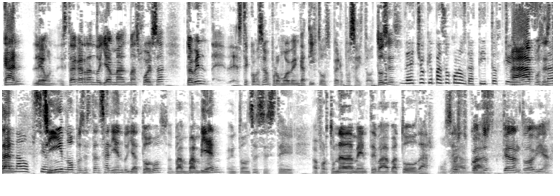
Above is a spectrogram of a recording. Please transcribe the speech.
Can León, está agarrando ya más, más fuerza. También, este, ¿cómo se llama? Promueven gatitos, pero pues ahí todo. Entonces, de hecho, ¿qué pasó con los gatitos que Ah, pues están. en adopción? Sí, no, pues están saliendo ya todos, van, van bien. Entonces, este, afortunadamente va, va a todo dar. O sea, Pues, va- ¿Cuántos quedan todavía?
